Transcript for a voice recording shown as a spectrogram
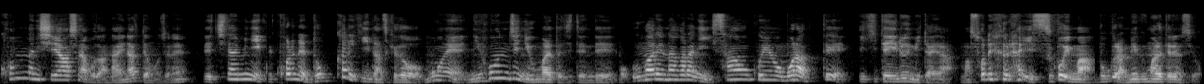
こんなに幸せなことはないなって思うんですよね。でちなみにこれねどっかで聞いたんですけどもうね日本人に生まれた時点でもう生まれながらに3億円をもらって生きているみたいな、まあ、それぐらいすごいまあ僕ら恵まれてるんですよ。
